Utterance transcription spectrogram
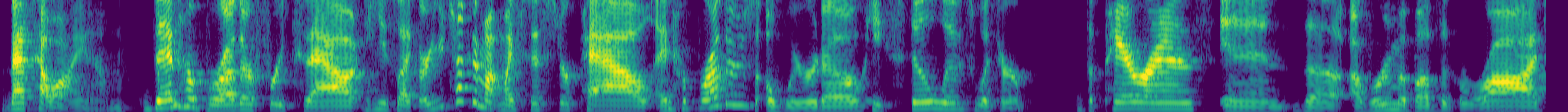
That's how I am. Then her brother freaks out. He's like, Are you talking about my sister, pal? And her brother's a weirdo. He still lives with her the parents in the a room above the garage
